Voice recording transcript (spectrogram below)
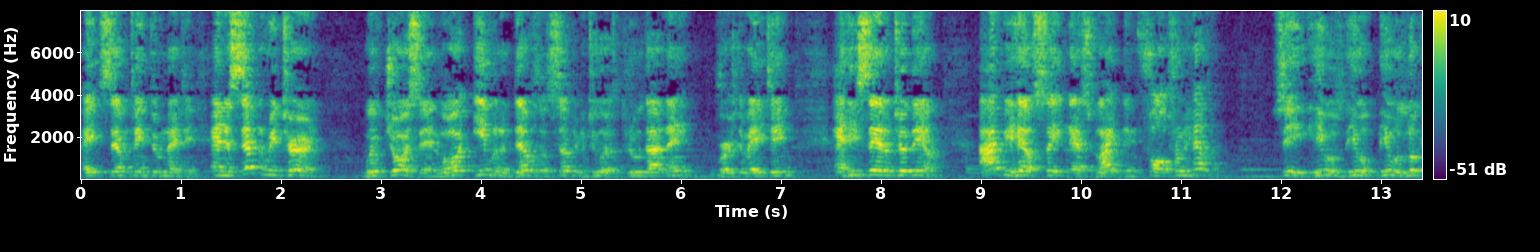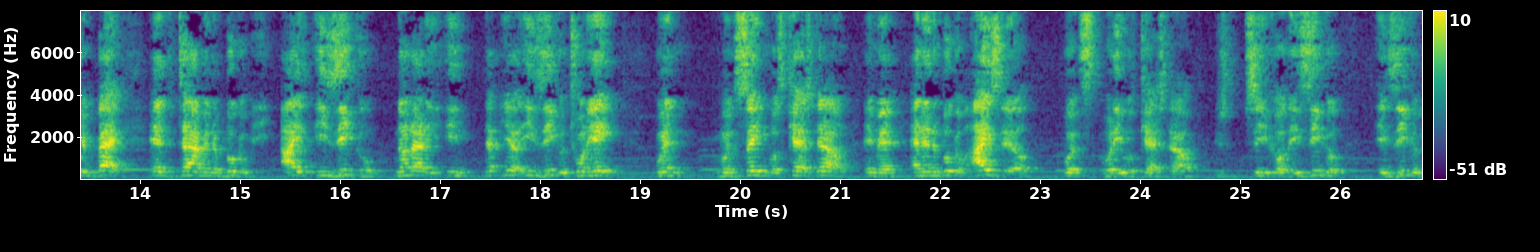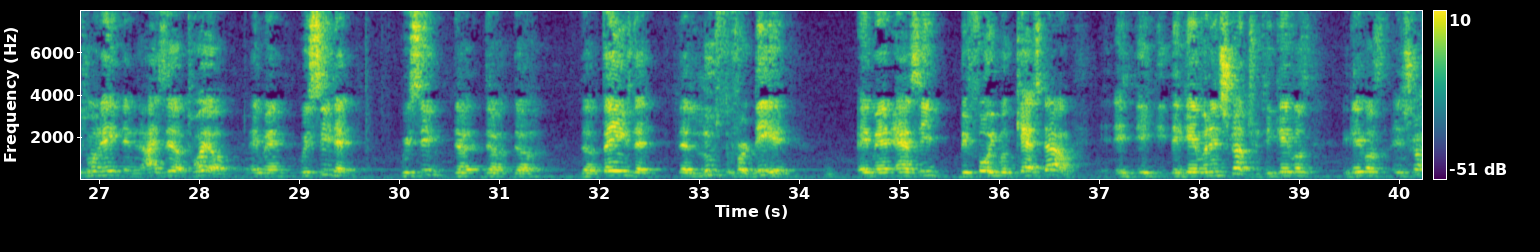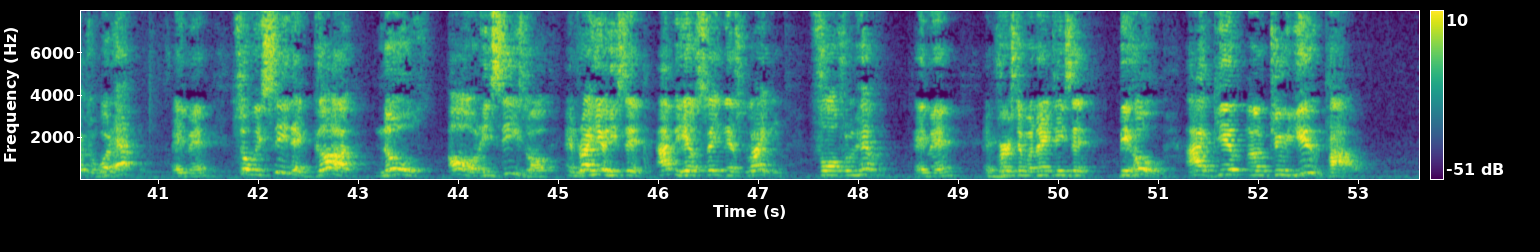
8, 17 through 19. And the seventh returned with joy, saying, Lord, even the devils are subject to us through thy name. Verse number 18. And he said unto them, I beheld Satan as lightning fall from heaven. See, he was he was he was looking back at the time in the book of Ezekiel, no, not e, yeah, Ezekiel 28, when when Satan was cast down, amen. And in the book of Isaiah, what's when he was cast down, you see, because Ezekiel Ezekiel 28 and Isaiah 12, amen. We see that we see the the the, the things that that Lucifer did, amen. As he before he was cast down, it, it, they gave us instructions. He gave us he gave us instructions. What happened? Amen. So we see that God knows all, he sees all. And right here he said, I beheld Satan as lightning fall from heaven. Amen. And verse number 19 he said, Behold, I give unto you power.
